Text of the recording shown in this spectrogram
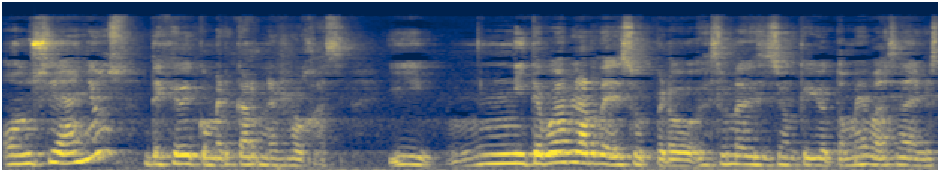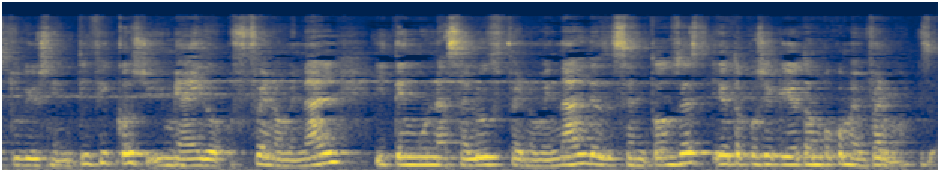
11 años dejé de comer carnes rojas. Y ni te voy a hablar de eso, pero es una decisión que yo tomé basada en estudios científicos y me ha ido fenomenal y tengo una salud fenomenal desde ese entonces. Yo te puse que yo tampoco me enfermo. Es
